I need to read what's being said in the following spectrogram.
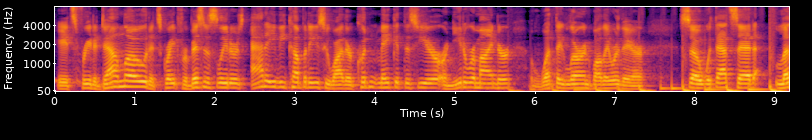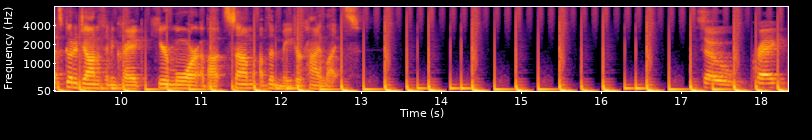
It's free to download, it's great for business leaders at AV companies who either couldn't make it this year or need a reminder of what they learned while they were there. So, with that said, let's go to Jonathan and Craig, hear more about some of the major highlights. So, Craig,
